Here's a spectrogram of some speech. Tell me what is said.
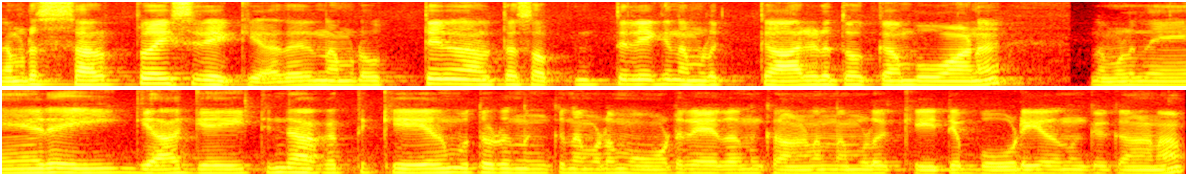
നമ്മുടെ സർപ്രൈസിലേക്ക് അതായത് നമ്മുടെ ഒത്തിരി നാളത്തെ സ്വപ്നത്തിലേക്ക് നമ്മൾ കാലെടുത്ത് വെക്കാൻ പോവാണ്. നമ്മൾ നേരെ ഈ ആ ഗേറ്റിന്റെ അകത്ത് കയറുമ്പോൾ തൊട്ട് നിങ്ങൾക്ക് നമ്മുടെ മോഡൽ ഏതാണെന്ന് കാണാം. നമ്മൾ കയറ്റിയ ബോഡി ഏതാണെന്ന് നിങ്ങൾക്ക് കാണാം.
